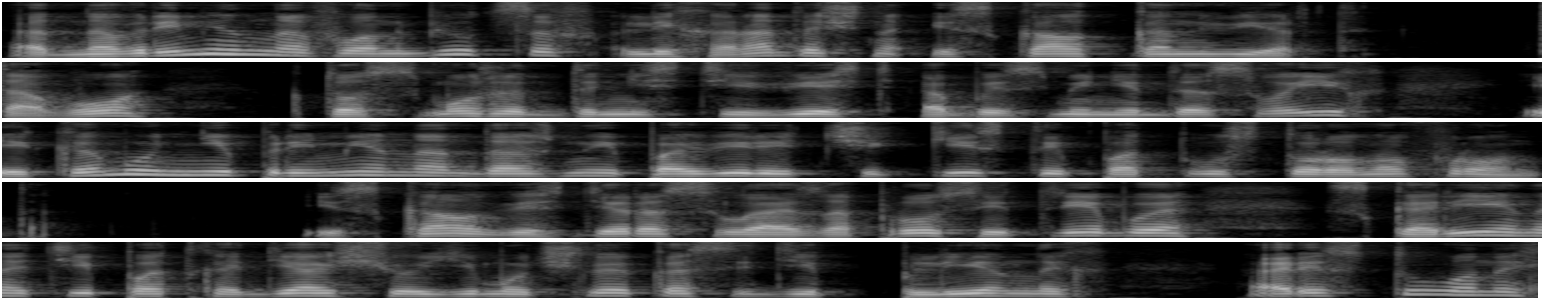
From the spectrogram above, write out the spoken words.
Одновременно фон Бютцев лихорадочно искал конверт того, кто сможет донести весть об измене до своих и кому непременно должны поверить чекисты по ту сторону фронта. Искал везде, рассылая запросы и требуя скорее найти подходящего ему человека среди пленных, арестованных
